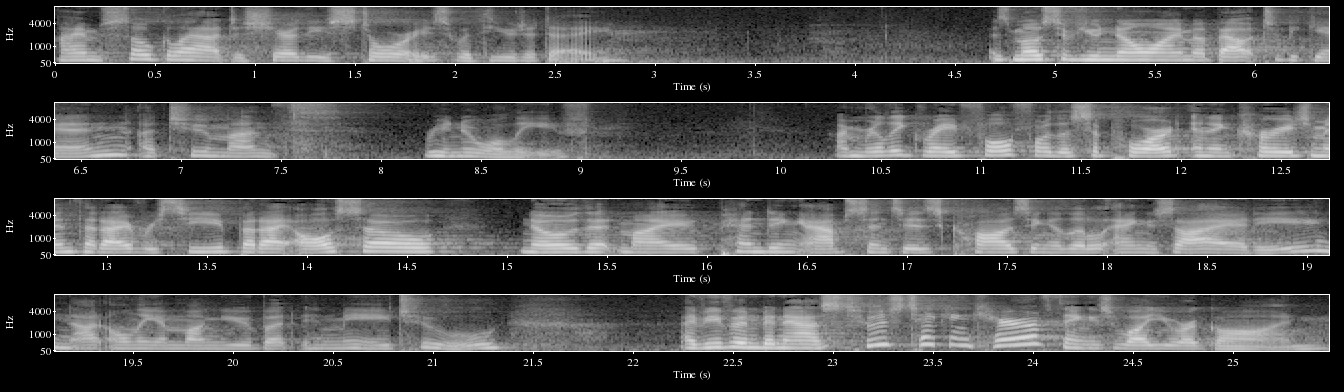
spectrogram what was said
I am so glad to share these stories with you today. As most of you know, I'm about to begin a two month renewal leave. I'm really grateful for the support and encouragement that I've received, but I also know that my pending absence is causing a little anxiety, not only among you, but in me too. I've even been asked, Who's taking care of things while you are gone?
